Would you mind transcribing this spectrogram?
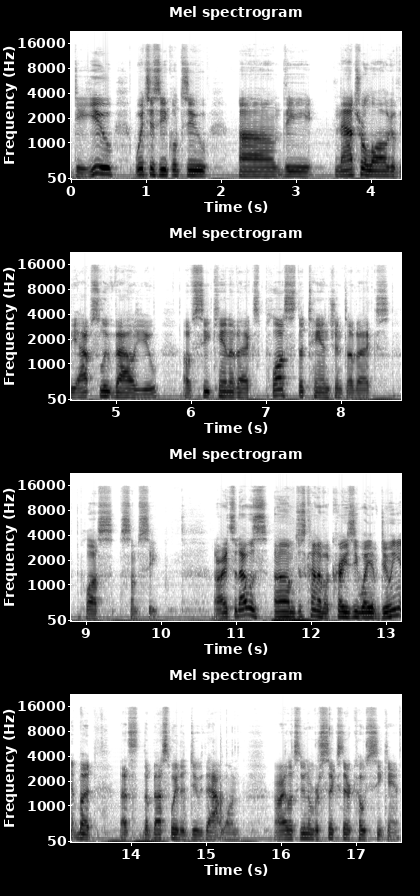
du, which is equal to um, the natural log of the absolute value of secant of x plus the tangent of x plus some c. Alright, so that was um, just kind of a crazy way of doing it, but that's the best way to do that one. Alright, let's do number 6 there, cosecant.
